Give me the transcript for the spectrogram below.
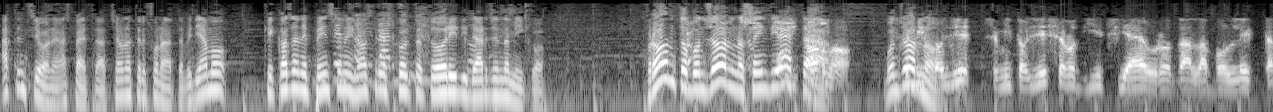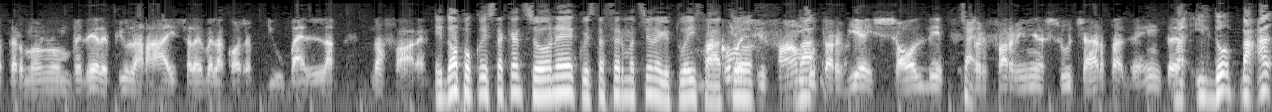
attenzione, aspetta, c'è una telefonata, vediamo che cosa ne pensano i Pensano nostri di ascoltatori di. Dargen D'Amico. Pronto, buongiorno, sei in diretta. Buongiorno. Buongiorno. Se mi, toglie- se mi togliessero 10 euro dalla bolletta per non, non vedere più la RAI sarebbe la cosa più bella. E dopo questa canzone, questa affermazione che tu hai Ma fatto... come si fa a va- buttare via i soldi Cioè- per far venire su certa gente? Ma il, do- ma ah,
